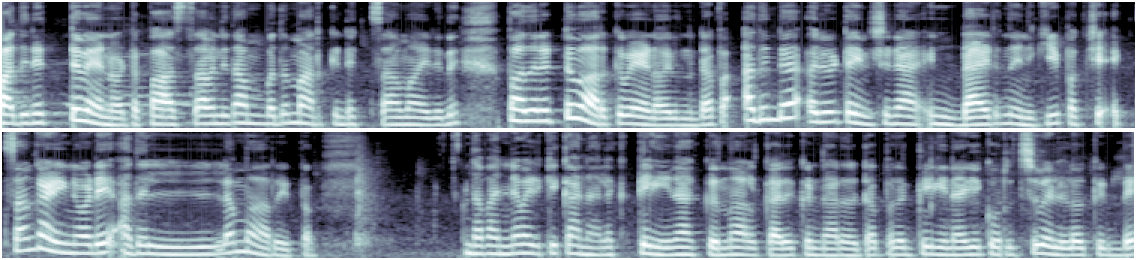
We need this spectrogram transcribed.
പതിനെട്ട് വേണം കേട്ടോ പാസ്സാവാൻ ഇത് അമ്പത് മാർക്കിന്റെ എക്സാം ആയിരുന്നു. പതിനെട്ട് മാർക്ക് വേണമായിരുന്നു കേട്ടോ അപ്പോൾ അതിന്റെ ഒരു ടെൻഷൻ ഉണ്ടായിരുന്നു എനിക്ക്. പക്ഷേ എക്സാം കഴിഞ്ഞോടെ അതെല്ലാം മാറി കേട്ടോ എന്താ വന്ന വഴിക്ക് കനാലൊക്കെ ക്ലീൻ ആക്കുന്ന ആൾക്കാരൊക്കെ ഉണ്ടായിരുന്നു കേട്ടോ. അപ്പോൾ അത് ക്ലീൻ ആക്കി കുറച്ച് വെള്ളമൊക്കെ ഉണ്ട്.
